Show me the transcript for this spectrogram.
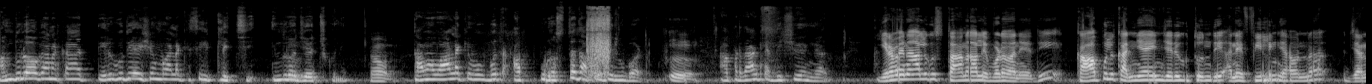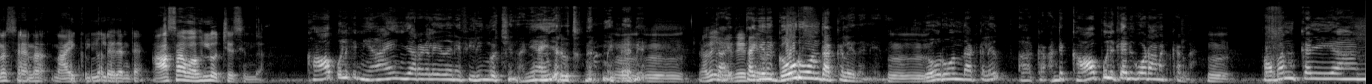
అందులో గనక తెలుగుదేశం వాళ్ళకి సీట్లు ఇచ్చి ఇందులో చేర్చుకుని అవును. తమ వాళ్ళకి ఇవ్వకపోతే అప్పుడు వస్తుంది అప్పుడు తిరుగుబాటు. ఉమ్. అప్పటిదాకా పెద్ద ఇష్యూ ఏం కాదు. ఇరవై నాలుగు స్థానాలు ఇవ్వడం అనేది కాపులకు అన్యాయం జరుగుతుంది అనే ఫీలింగ్ ఏమన్నా జనసేన నాయకుల్లో లేదంటే ఆశావాహుల్లో వచ్చేసిందా? కాపులకి న్యాయం జరగలేదనే ఫీలింగ్ వచ్చింది. అన్యాయం ఏదైతే తగిన గౌరవం దక్కలేదనేది. గౌరవం దక్కలేదు. అంటే కాపులకని కూడా అనక్కర్లా. పవన్ కళ్యాణ్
